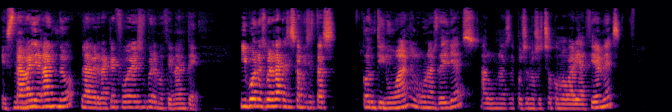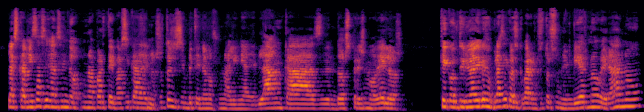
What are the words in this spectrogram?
estaba llegando, la verdad que fue súper emocionante. Y bueno, es verdad que esas camisetas continúan, algunas de ellas, algunas pues hemos hecho como variaciones. Las camisas siguen siendo una parte básica de nosotros y siempre tenemos una línea de blancas, dos, tres modelos que continúan y que son clásicos, que para nosotros son invierno, verano,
